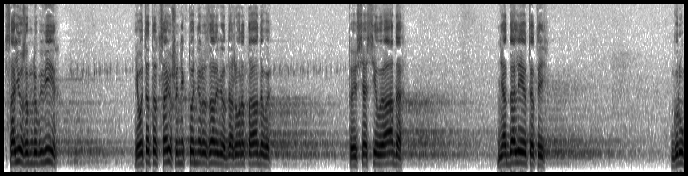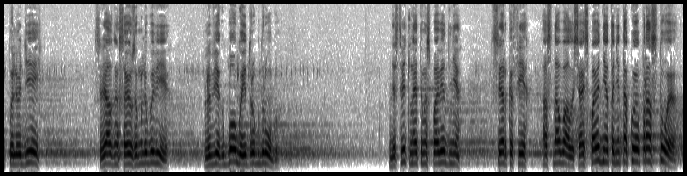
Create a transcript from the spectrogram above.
союзом любви. И вот этот союз никто не разорвет, даже врата адовы. То есть вся сила ада не одолеют этой группы людей, связанных союзом любви, любви к Богу и друг к другу. Действительно, на этом исповедании церковь и основалась. А исповедание это не такое простое –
